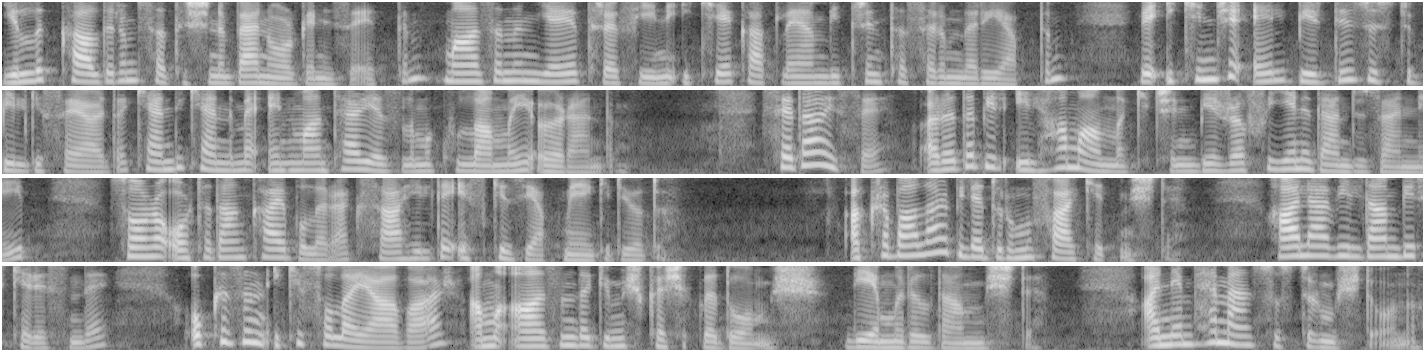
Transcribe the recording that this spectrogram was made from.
Yıllık kaldırım satışını ben organize ettim. Mağazanın yaya trafiğini ikiye katlayan vitrin tasarımları yaptım ve ikinci el bir dizüstü bilgisayarda kendi kendime envanter yazılımı kullanmayı öğrendim. Seda ise arada bir ilham almak için bir rafı yeniden düzenleyip sonra ortadan kaybolarak sahilde eskiz yapmaya gidiyordu. Akrabalar bile durumu fark etmişti. Hala Vildan bir keresinde o kızın iki sol ayağı var ama ağzında gümüş kaşıkla doğmuş diye mırıldanmıştı. Annem hemen susturmuştu onu.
